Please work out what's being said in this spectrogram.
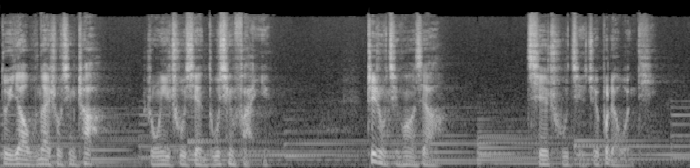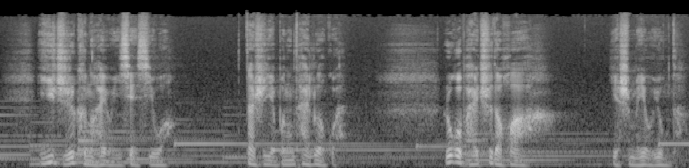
对药物耐受性差，容易出现毒性反应。这种情况下，切除解决不了问题，移植可能还有一线希望，但是也不能太乐观。如果排斥的话，也是没有用的。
